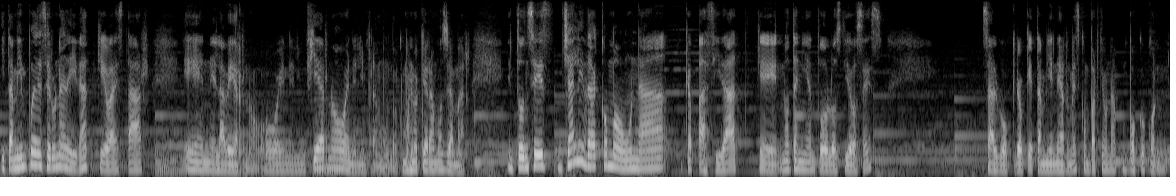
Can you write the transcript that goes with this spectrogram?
y también puede ser una deidad que va a estar en el Averno o en el infierno o en el inframundo, como lo queramos llamar. Entonces ya le da como una capacidad que no tenían todos los dioses, salvo creo que también Hermes comparte un poco con,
